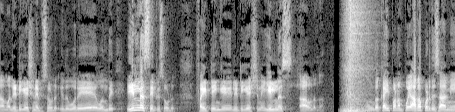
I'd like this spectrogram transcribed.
ஆமாம் லிட்டிகேஷன் எபிசோடு இது ஒரே வந்து illness episode fighting litigation illness அவ்வளோதான் உங்கள் கைப்பணம் போய் அகப்படுது சாமி.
